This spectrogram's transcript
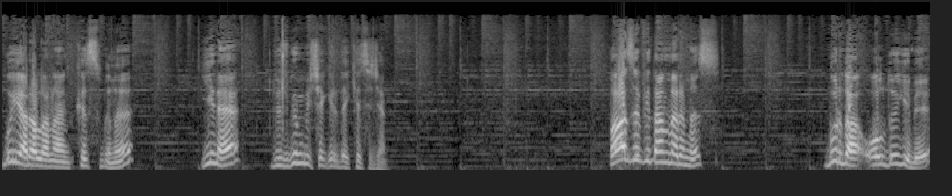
Bu yaralanan kısmını yine düzgün bir şekilde keseceğim. Bazı fidanlarımız burada olduğu gibi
